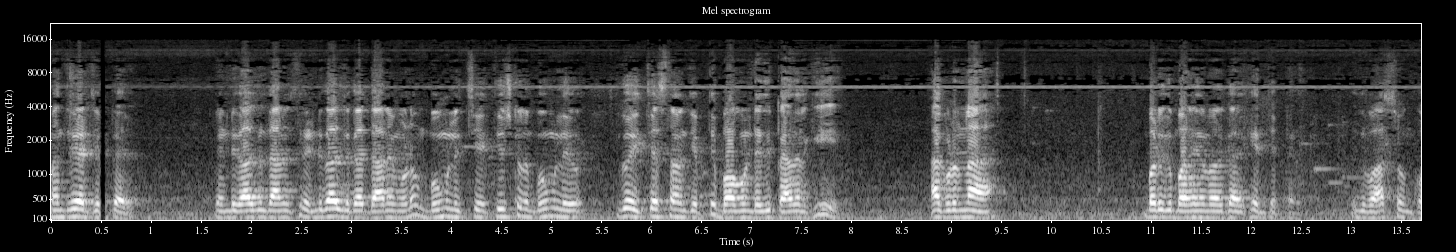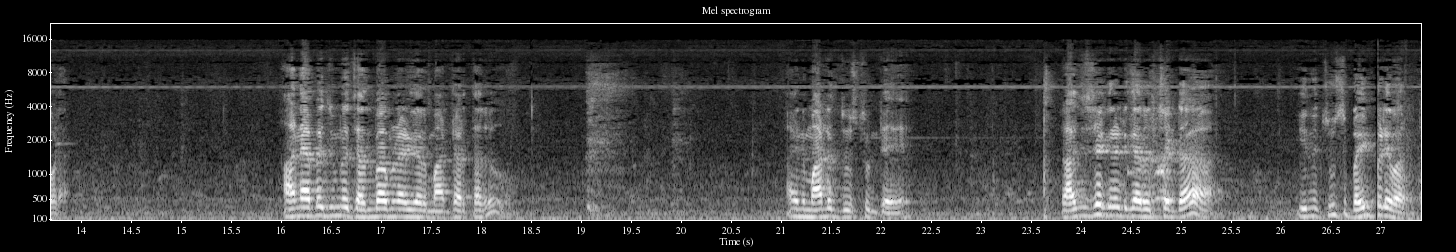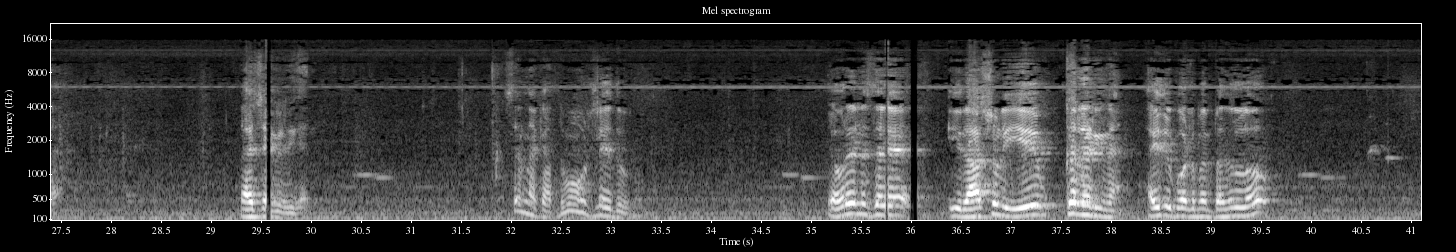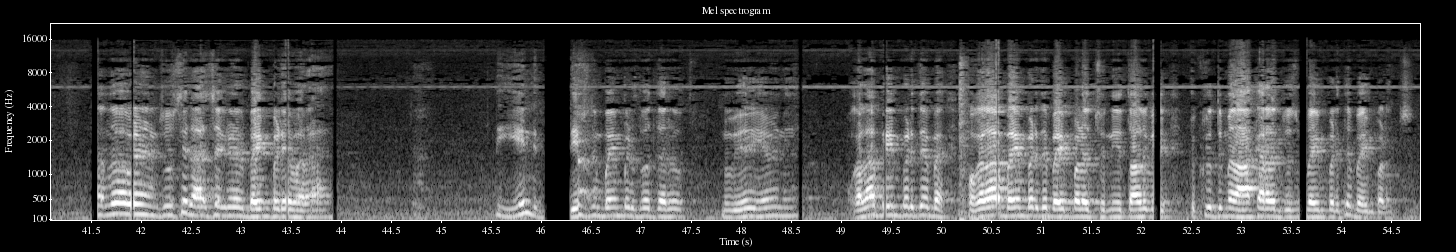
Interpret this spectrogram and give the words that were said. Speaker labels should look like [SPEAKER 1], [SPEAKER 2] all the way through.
[SPEAKER 1] మంత్రి గారు చెప్పారు. రెండు గాజులు దానం ఇస్తే రెండు గాజులు దానం ఇవ్వడం భూములు ఇచ్చే తీసుకున్న భూములు ఇగో ఇచ్చేస్తామని చెప్తే బాగుండేది పేదలకి. అక్కడున్న బడుగు బలహీన వర్గాలకి అని చెప్పారు. ఇది వాస్తవం కూడా. ఆ నేపథ్యంలో చంద్రబాబు నాయుడు గారు మాట్లాడతారు. ఆయన మాటలు చూస్తుంటే రాజశేఖర రెడ్డి గారు వచ్చాక ఈయన చూసి భయపడేవారంట. రాజశేఖర రెడ్డి గారు. అసలు నాకు అర్థం అవ్వట్లేదు. ఎవరైనా సరే ఈ రాష్ట్రంలో ఏ ఒక్కరిని అడిగినా ఐదు కోట్ల మంది ప్రజల్లో చంద్రబాబు నాయుడు చూసి రాజశేఖర గారు భయపడేవారా? ఏంటి? దేశం భయం పడిపోతారు నువ్వే ఏమని? ఒకలా భయం పడితే ఒకలా భయం పడితే భయం పడవచ్చు నీ తాలూకు మీద ఆకారాన్ని చూసి భయం పడితే భయం పడవచ్చు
